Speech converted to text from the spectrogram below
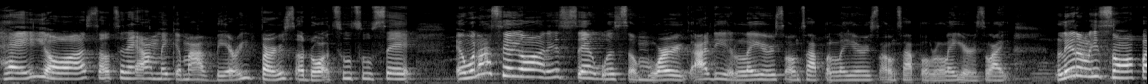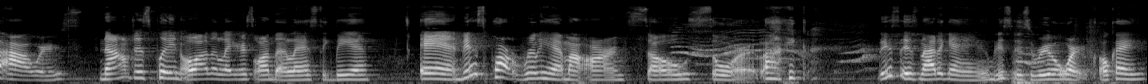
Hey y'all, so today I'm making my very first adult tutu set. And when I tell y'all this set was some work, I did layers on top of layers on top of layers. Like literally sewing for hours. Now I'm just putting all the layers on the elastic band. And this part really had my arms so sore. Like this is not a game. This is real work, okay?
